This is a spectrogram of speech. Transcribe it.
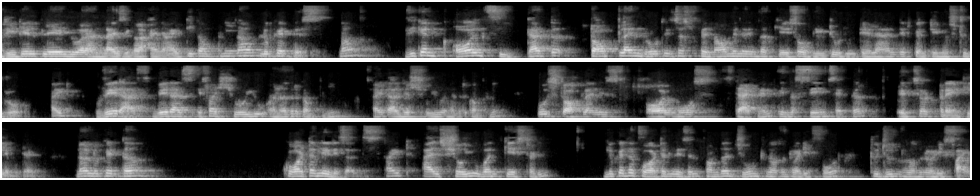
retail player, you are analyzing an IT company. Now look at this. Now we can all see that the top line growth is just phenomenal in the case of V2 retail and it continues to grow, right? Whereas, whereas if I show you another company, right, I'll just show you another company whose top line is almost stagnant in the same sector. It's your Trent Limited. Now look at the quarterly results, right? I'll show you one case study. Look at the quarterly result from the June 2024 to June 2025.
